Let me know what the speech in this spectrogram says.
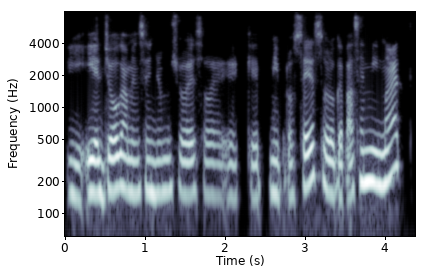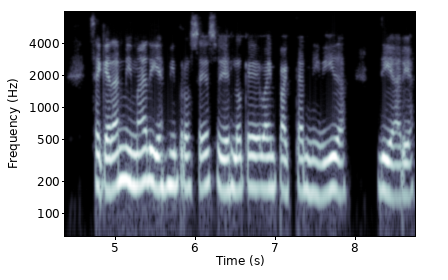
Y, el yoga me enseñó mucho eso, eh, que mi proceso, lo que pasa en mi mat, se queda en mi mat y es mi proceso y es lo que va a impactar mi vida diaria,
